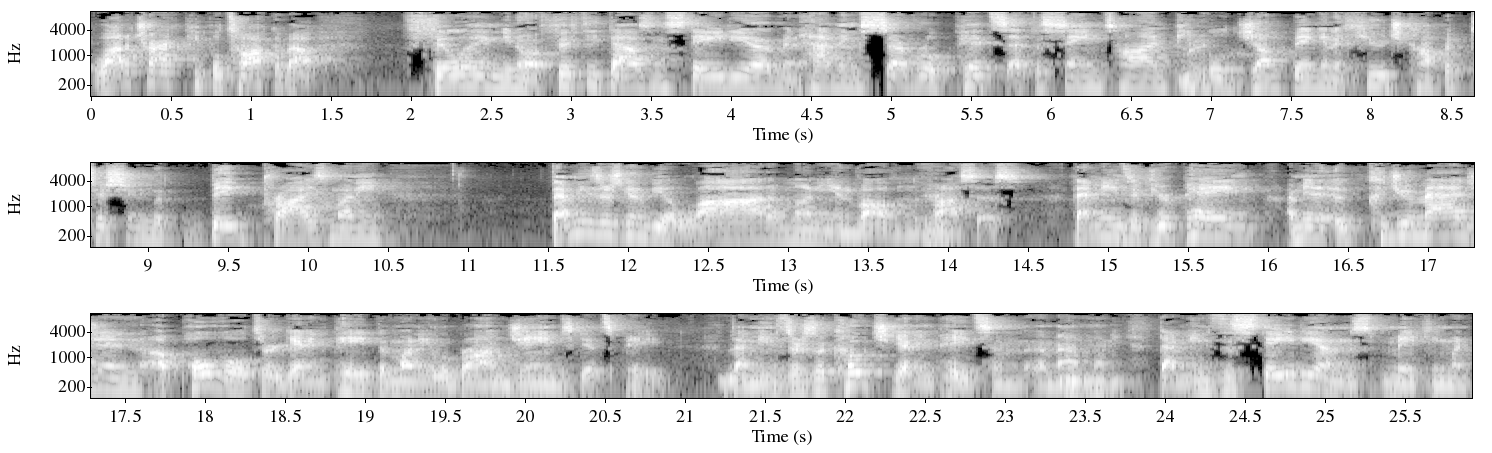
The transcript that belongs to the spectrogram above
a lot of track people talk about filling, you know, a 50,000 stadium and having several pits at the same time, people jumping in a huge competition with big prize money. That means there's going to be a lot of money involved in the process. That means if you're paying, I mean, uh, could you imagine a pole vaulter getting paid the money LeBron James gets paid? That means there's a coach getting paid some amount of money. That means the stadium's making money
